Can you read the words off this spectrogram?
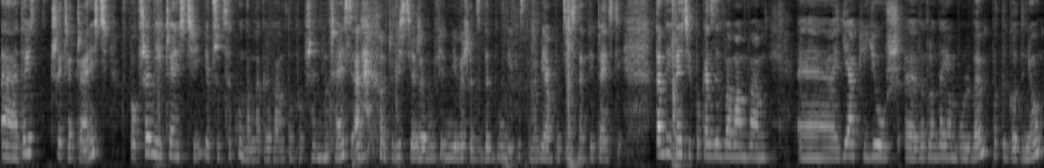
E, to jest trzecia część. W poprzedniej części, ja przed sekundą nagrywałam tą poprzednią część, ale oczywiście, żeby film nie wyszedł zbyt długi, postanowiłam podzielić na dwie części. W tamtej części pokazywałam Wam, e, jak już e, wyglądają bulwy po tygodniu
